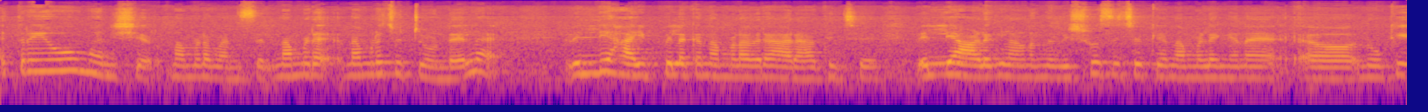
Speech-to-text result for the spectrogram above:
എത്രയോ മനുഷ്യർ നമ്മുടെ മനസ്സിൽ നമ്മുടെ നമ്മുടെ ചുറ്റുമുണ്ട് അല്ലേ? വലിയ ഹൈപ്പിലൊക്കെ നമ്മൾ അവരെ ആരാധിച്ച് വലിയ ആളുകളാണെന്ന് വിശ്വസിച്ചൊക്കെ നമ്മളിങ്ങനെ നോക്കി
